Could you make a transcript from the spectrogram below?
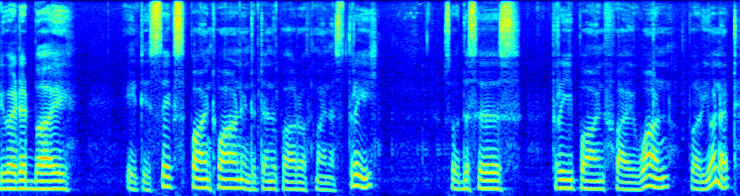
divided by 86.1 into 10 to the power of minus 3. So, this is 3.51 per unit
